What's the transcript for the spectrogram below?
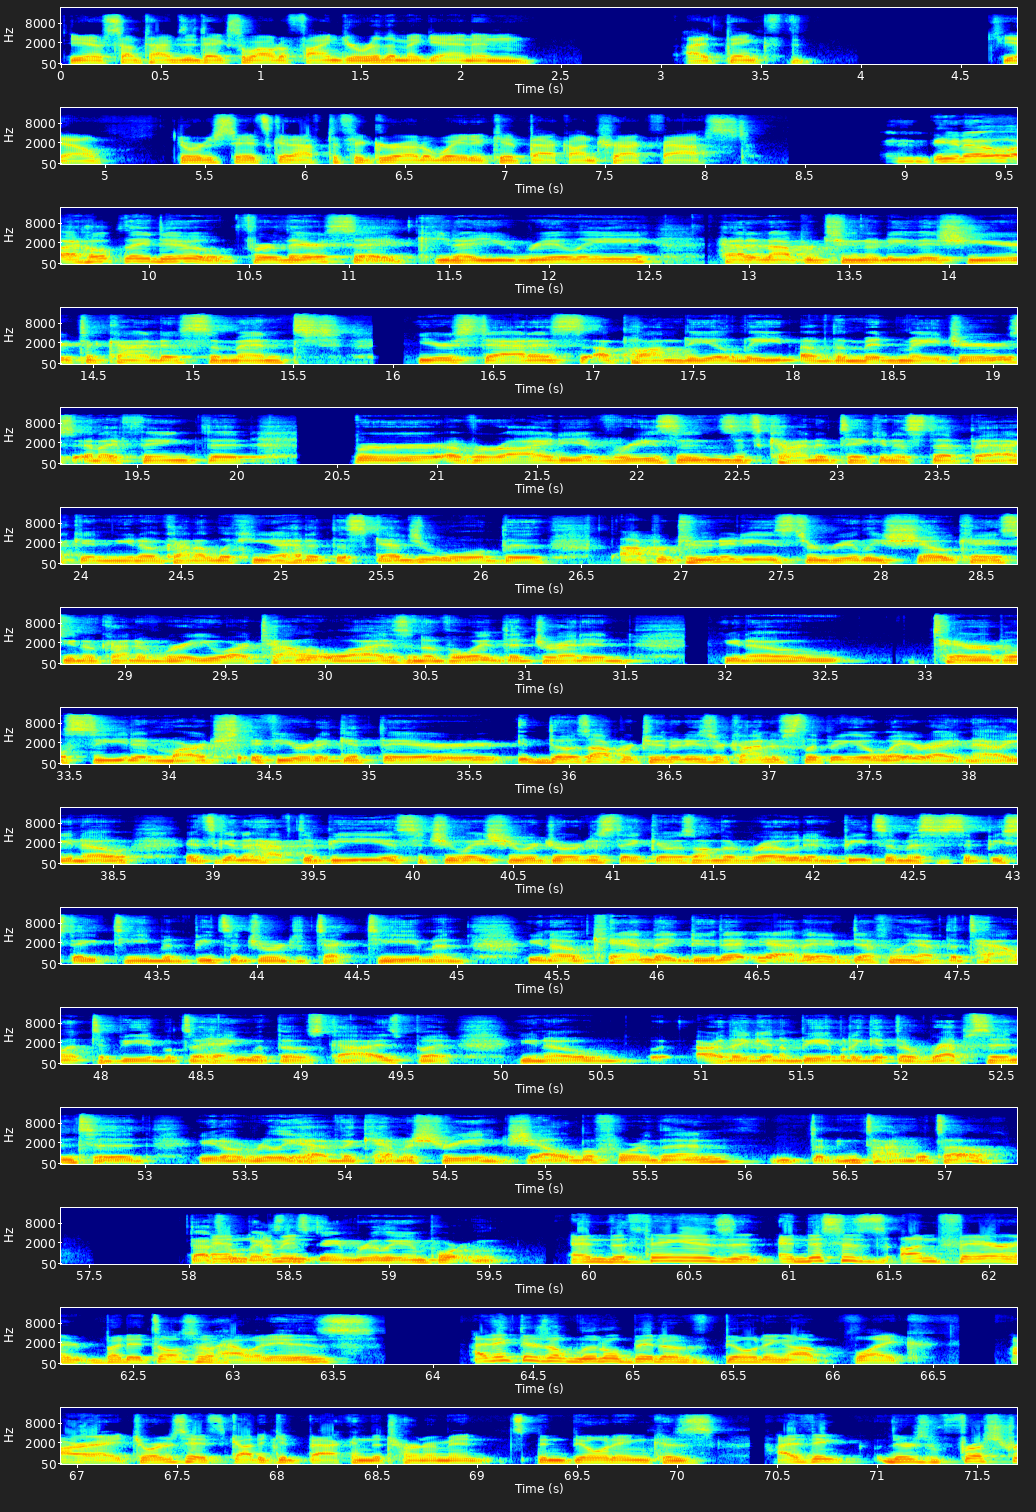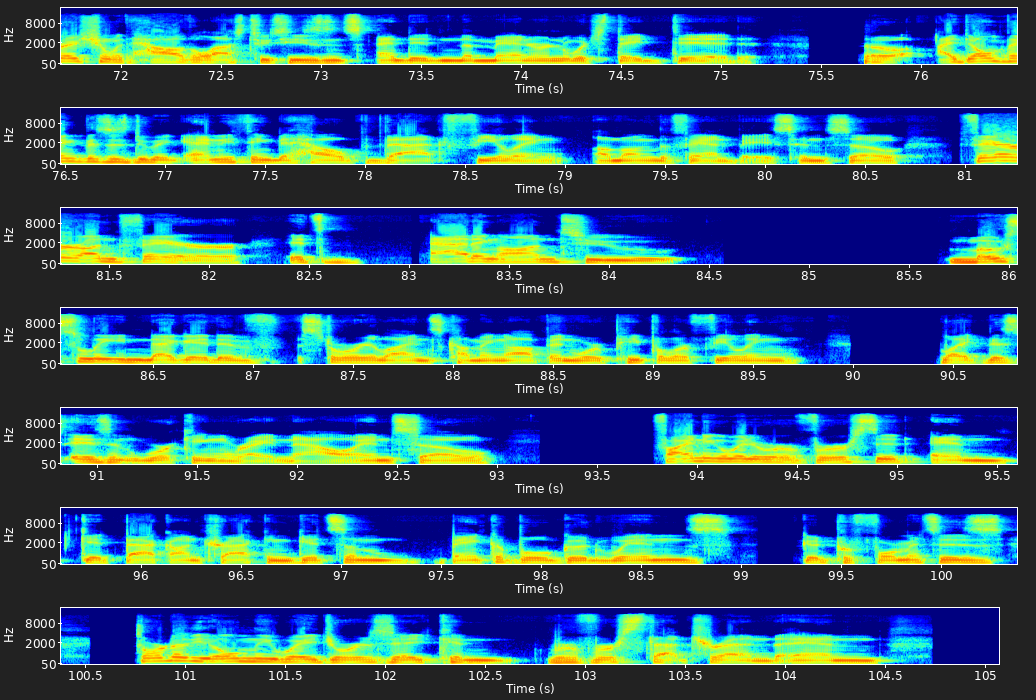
you know, sometimes it takes a while to find your rhythm again and I think you know, Georgia State's going to have to figure out a way to get back on track fast. And, you know, I hope they do for their sake. You know, you really had an opportunity this year to kind of cement your status upon the elite of the mid majors. And I think that for a variety of reasons, it's kind of taken a step back and, you know, kind of looking ahead at the schedule, the opportunities to really showcase, you know, kind of where you are talent wise and avoid the dreaded, you know, terrible seed in March if you were to get there. Those opportunities are kind of slipping away right now. You know, it's going to have to be a situation where Georgia State goes on the road and beats a Mississippi State team and beats a Georgia Tech team. And, you know, can they do that? Yeah, they definitely have the talent to be able to hang with those guys. But, you know, are they going to be able to get the reps in to, you know, really have the chemistry and gel before then? I mean, time will tell. That's and, what makes I mean, this game really important. And the thing is, and, and this is unfair, but it's also how it is. I think there's a little bit of building up, like, all right, Georgia State's got to get back in the tournament. It's been building because I think there's frustration with how the last two seasons ended and the manner in which they did. So I don't think this is doing anything to help that feeling among the fan base. And so, fair or unfair, it's adding on to mostly negative storylines coming up and where people are feeling like this isn't working right now. And so finding a way to reverse it and get back on track and get some bankable good wins, good performances, sort of the only way Georgia State can reverse that trend. And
